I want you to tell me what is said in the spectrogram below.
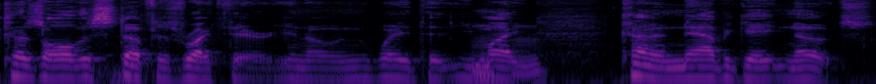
because all this stuff is right there, you know, in the way that you might mm-hmm. kind of navigate notes.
